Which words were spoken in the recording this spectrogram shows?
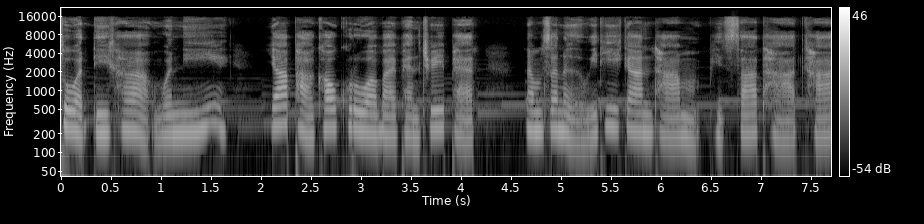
สวัสดีค่ะ วันนี้ย่าพาเข้าครัว by Pantry Pet นำเสนอวิธีการทำพิซซ่าทาร์ตค่ะ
